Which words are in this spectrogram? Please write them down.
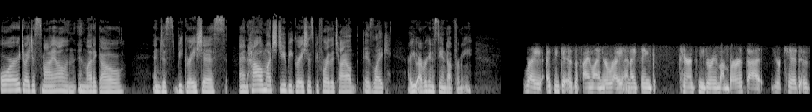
or do I just smile and, and let it go? and just be gracious. And how much do you be gracious before the child is like, Are you ever going to stand up for me? Right. I think it is a fine line. You're right, and I think parents need to remember that your kid is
